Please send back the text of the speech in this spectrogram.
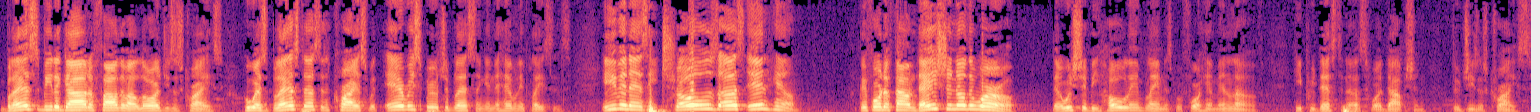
Blessed be the God and Father of our Lord Jesus Christ, who has blessed us in Christ with every spiritual blessing in the heavenly places, even as he chose us in him before the foundation of the world, that we should be holy and blameless before him in love. He predestined us for adoption through Jesus Christ,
